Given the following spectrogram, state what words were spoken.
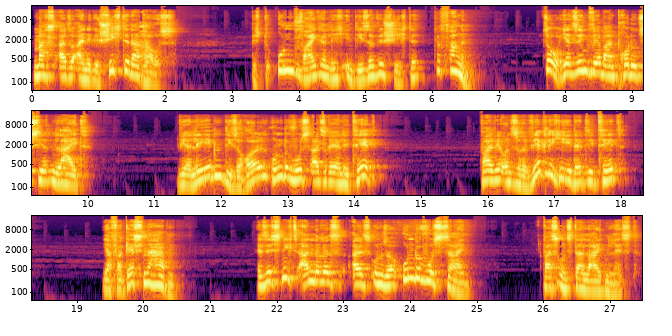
machst also eine Geschichte daraus, bist du unweigerlich in dieser Geschichte gefangen. So, jetzt sind wir beim produzierten Leid. Wir leben diese Rollen unbewusst als Realität, weil wir unsere wirkliche Identität ja vergessen haben. Es ist nichts anderes als unser Unbewusstsein, was uns da leiden lässt.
